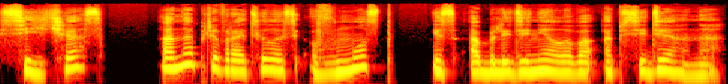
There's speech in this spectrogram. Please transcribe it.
Сейчас она превратилась в мост из обледенелого обсидиана.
